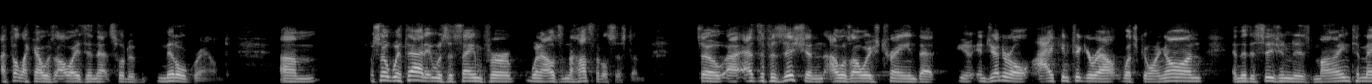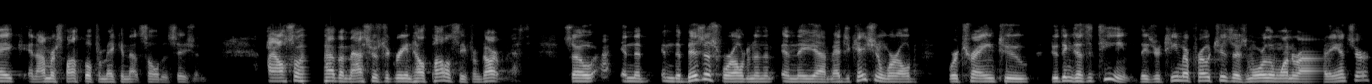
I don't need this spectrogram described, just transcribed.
I, felt like I was always in that sort of middle ground. Um, so with that, it was the same for when I was in the hospital system. So uh, as a physician, I was always trained that you know, in general, I can figure out what's going on, and the decision is mine to make, and I'm responsible for making that sole decision. I also have a master's degree in health policy from Dartmouth. So in the in the business world and in the in the um, education world, we're trained to do things as a team. These are team approaches. There's more than one right answer,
